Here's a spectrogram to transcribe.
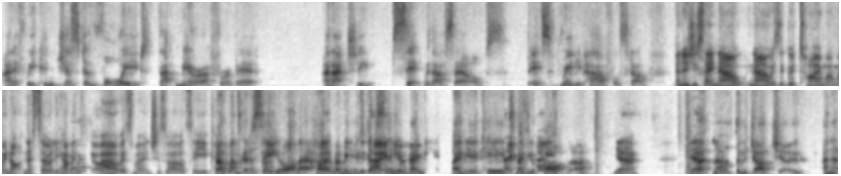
And if we can just avoid that mirror for a bit and actually sit with ourselves, it's really powerful stuff. And as you say, now now is a good time when we're not necessarily having to go out as much as well. So you can No one's going to see you, are they, at home? I mean, who's going to see you? Maybe, maybe your kids, maybe your partner, yeah, yeah, but no one's going to judge you. And, uh,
